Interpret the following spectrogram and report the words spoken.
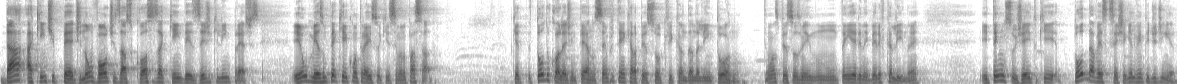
Dá a quem te pede, não voltes as costas a quem deseja que lhe emprestes. Eu mesmo pequei contra isso aqui semana passada. Porque todo colégio interno sempre tem aquela pessoa que fica andando ali em torno. Tem umas pessoas, não tem ele nem beira e fica ali, né? E tem um sujeito que toda vez que você chega, ele vem pedir dinheiro.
